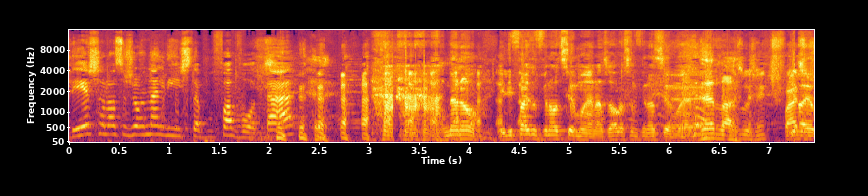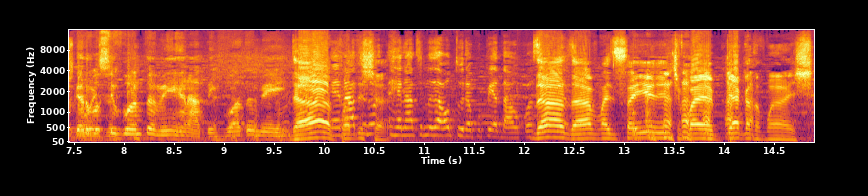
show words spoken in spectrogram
Deixa nosso jornalista, por favor, tá? não, não, ele faz no final de semana, as aulas são no final de semana. É, mas a gente faz Eu quero dois, você né? voando também, Renato, tem que voar também. Dá, Renato pode deixar. Não, Renato não dá altura pro pedal. Dá, dá, mas isso aí a gente vai, pega no manche.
